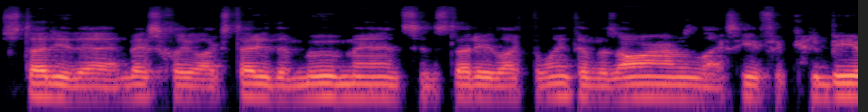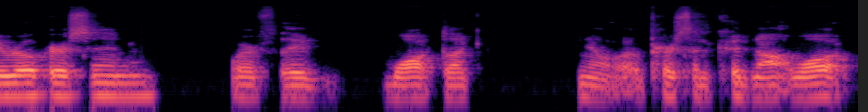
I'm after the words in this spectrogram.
study that and basically like study the movements and study like the length of his arms and like see if it could be a real person or if they walked like you know a person could not walk.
